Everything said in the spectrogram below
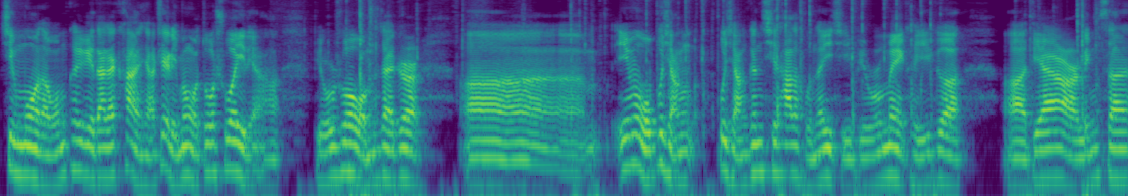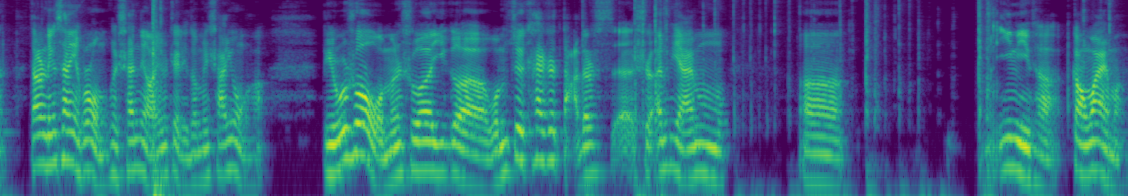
静默的，我们可以给大家看一下。这里面我多说一点啊，比如说我们在这儿，呃，因为我不想不想跟其他的混在一起，比如 make 一个啊 dir 零三，当然零三一会儿我们会删掉，因为这里都没啥用哈。比如说，我们说一个，我们最开始打的是是 npm，呃，init 杠 y 嘛。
